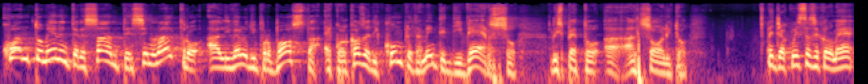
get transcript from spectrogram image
quantomeno interessante, se non altro a livello di proposta è qualcosa di completamente diverso rispetto a, al solito. E già questa secondo me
